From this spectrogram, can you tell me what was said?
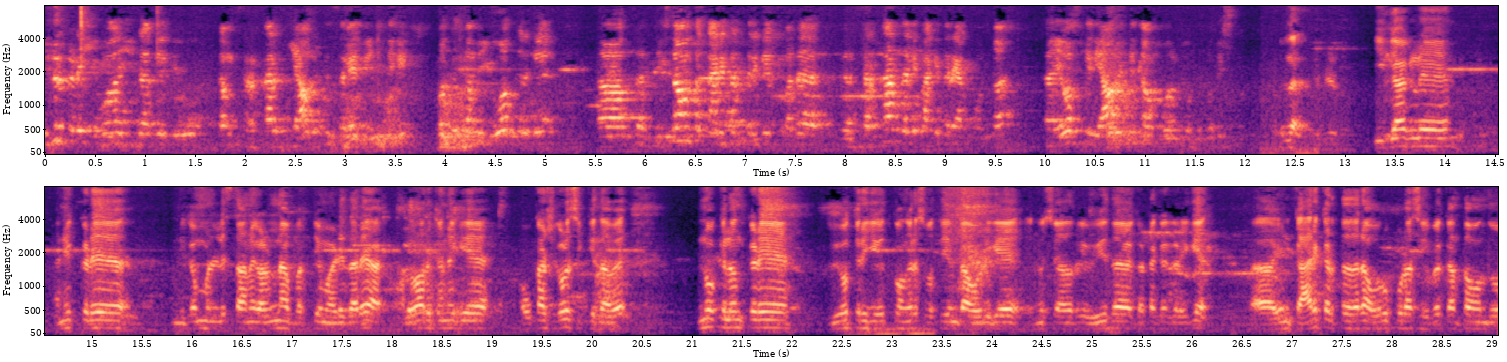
ಇದ್ರ ಕಡೆ ಯುವ ಈಗಾಗಲೇ ನೀವು ತಮ್ಮ ಸರ್ಕಾರಕ್ಕೆ ಯಾವ ರೀತಿ ಸಲಹೆ ನೀಡ್ತೀರಿ ಮತ್ತು ತಮ್ಮ ಯುವಕರಿಗೆ ನಿಷ್ಠಾವಂತ ಕಾರ್ಯಕರ್ತರಿಗೆ ಪದ, ಸರ್ಕಾರದಲ್ಲಿ ಆಗುವಂತ ವ್ಯವಸ್ಥೆ ಯಾವ ರೀತಿ ಇಲ್ಲ, ಈಗಾಗಲೇ ಅನೇಕ ಕಡೆ ನಿಗಮ ಮಂಡಳಿ ಸ್ಥಾನಗಳನ್ನ ಭರ್ತಿ ಮಾಡಿದ್ದಾರೆ. ಹಲವಾರು ಜನಕ್ಕೆ ಅವಕಾಶಗಳು ಸಿಕ್ಕಿದ್ದಾವೆ. ಇನ್ನು ಕೆಲವೊಂದು ಕಡೆ ಯುವಕರಿಗೆ, ಯೂತ್ ಕಾಂಗ್ರೆಸ್ ವತಿಯಿಂದ ಅವರಿಗೆ, ಇನ್ನು ಸಿ ಅವರಿಗೆ ವಿವಿಧ ಘಟಕಗಳಿಗೆ ಏನು ಕಾರ್ಯಕರ್ತ ಇದ್ದಾರೆ ಅವರು ಕೂಡ ಸಿಗಬೇಕಂತ ಒಂದು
